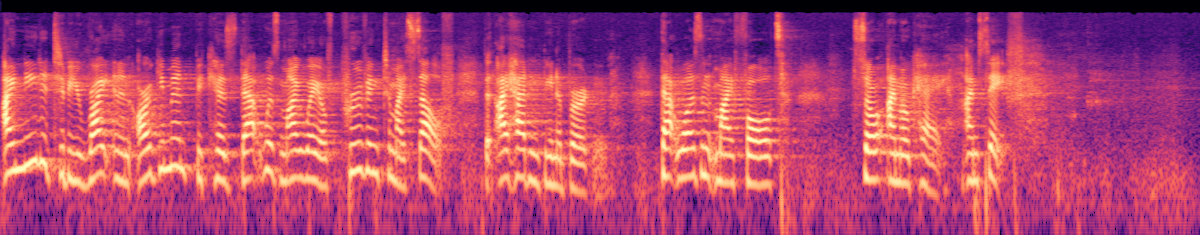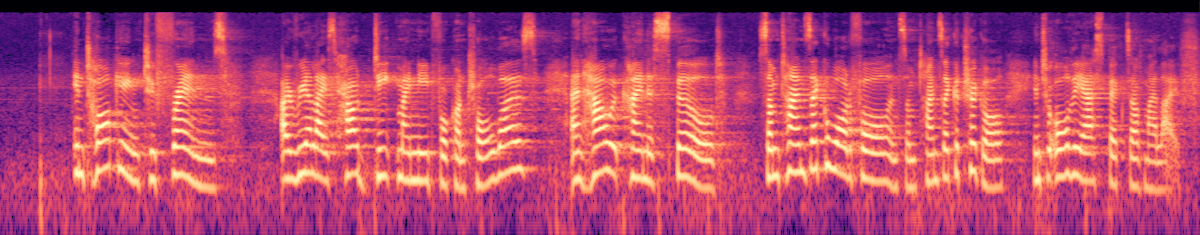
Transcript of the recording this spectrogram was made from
I needed to be right in an argument because that was my way of proving to myself that I hadn't been a burden. That wasn't my fault, so I'm okay. I'm safe. In talking to friends, I realized how deep my need for control was and how it kind of spilled, sometimes like a waterfall and sometimes like a trickle, into all the aspects of my life.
